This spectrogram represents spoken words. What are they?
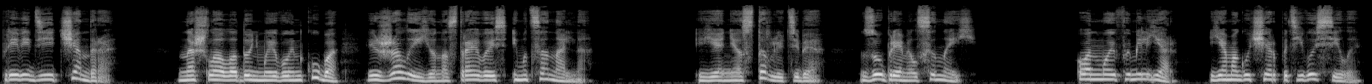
«Приведи Чендера», Нашла ладонь моего инкуба и сжала ее, настраиваясь эмоционально. «Я не оставлю тебя», — заупрямился Ней. «Он мой фамильяр, я могу черпать его силы»,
